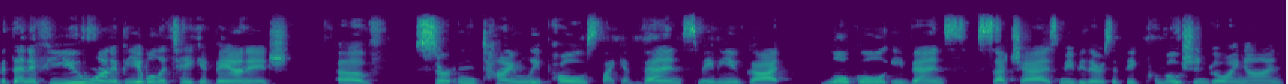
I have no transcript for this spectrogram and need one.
But then if you want to be able to take advantage of certain timely posts like events, maybe you've got local events such as maybe there's a big promotion going on.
